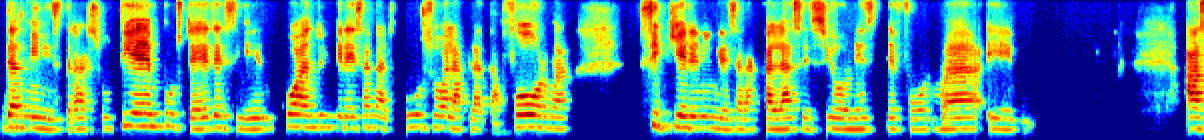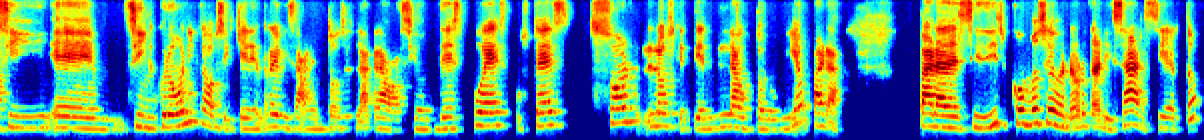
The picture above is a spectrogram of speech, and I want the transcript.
de administrar su tiempo, ustedes deciden cuándo ingresan al curso, a la plataforma, si quieren ingresar acá a las sesiones de forma eh, así eh, sincrónica o si quieren revisar entonces la grabación después, ustedes son los que tienen la autonomía para, para decidir cómo se van a organizar, ¿cierto?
